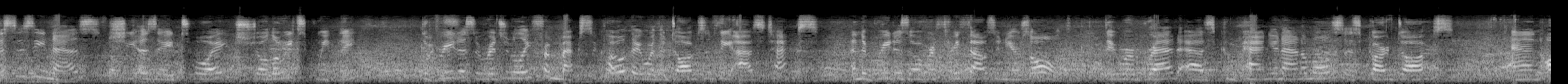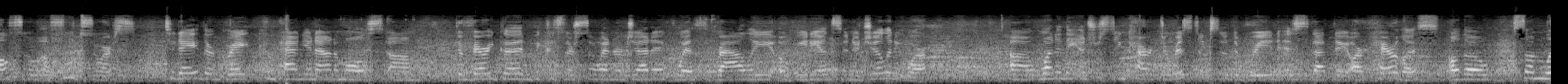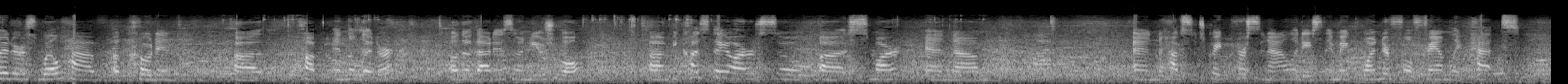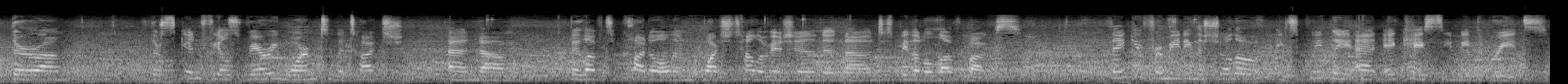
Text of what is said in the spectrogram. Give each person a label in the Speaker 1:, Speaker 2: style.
Speaker 1: This is Inez. She is a toy Xoloitzcuintli. The breed is originally from Mexico. They were the dogs of the Aztecs, and the breed is over 3,000 years old. They were bred as companion animals, as guard dogs, and also a food source. Today they're great companion animals. Um, they're very good because they're so energetic with rally, obedience, and agility work. Uh, one of the interesting characteristics of the breed is that they are hairless, although some litters will have a coated uh, pup in the litter, although that is unusual. Uh, because they are so uh, smart and um, and have such great personalities, they make wonderful family pets. Their um, their skin feels very warm to the touch, and um, they love to cuddle and watch television and uh, just be little love bugs. Thank you for meeting the Xolo Itzcuintli at AKC Meet the Breeds.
